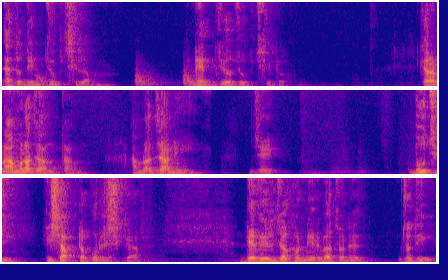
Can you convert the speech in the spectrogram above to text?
এতদিন চুপ ছিলাম, নেত্রীও চুপ ছিল। কারণ আমরা জানতাম আমরা জানি যে বুঝি, হিসাবটা পরিষ্কার। ডেভিল যখন নির্বাচনে যদি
